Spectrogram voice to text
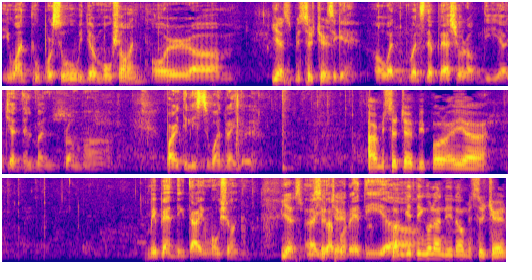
you want to pursue with your motion or um, Yes, Mr. Chair. Sige. Oh, what what's the pleasure of the uh, gentleman from uh, party list one rider? Uh, Mr. Chair, before I, uh, May pending tayong motion. yes, Uh, Mr. you have Chair. already, uh, Banggitin ko lang dito, Mr. Chair,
